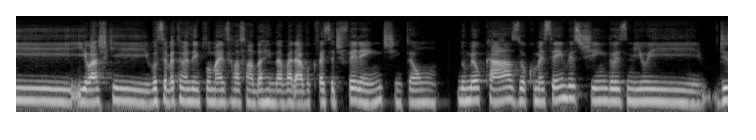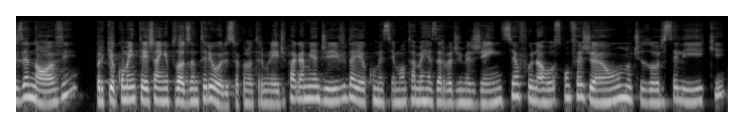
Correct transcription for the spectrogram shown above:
E, e, eu acho que você vai ter um exemplo mais relacionado à renda variável que vai ser diferente. Então, no meu caso, eu comecei a investir em 2019, porque eu comentei já em episódios anteriores. Foi quando eu terminei de pagar minha dívida, aí eu comecei a montar minha reserva de emergência, fui no arroz com feijão, no Tesouro Selic.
